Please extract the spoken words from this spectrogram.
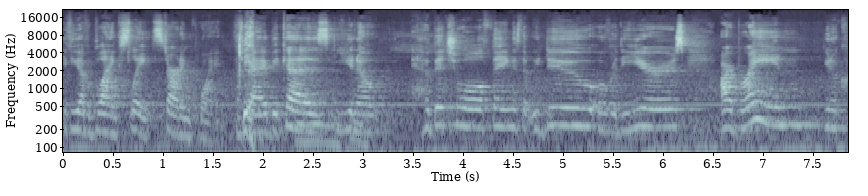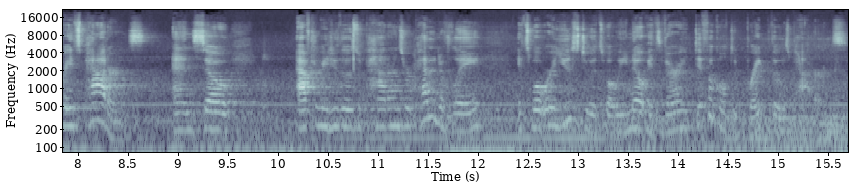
if you have a blank slate starting point. Okay, Yeah. because you know habitual things that we do over the years, our brain you know creates patterns, and so after we do those patterns repetitively, it's what we're used to. It's what we know. It's very difficult to break those patterns,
